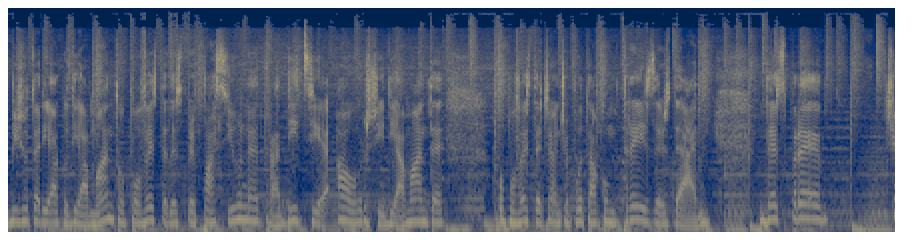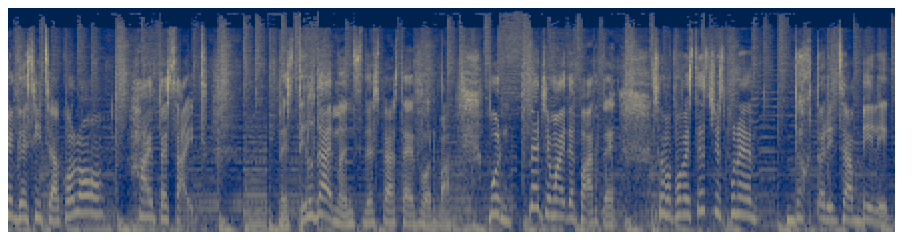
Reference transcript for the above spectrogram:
bijuteria cu diamant, o poveste despre pasiune, tradiție, aur și diamante, o poveste ce a început acum 30 de ani. Despre ce găsiți acolo, hai pe site. Pe Steel Diamonds, despre asta e vorba. Bun, mergem mai departe. Să vă povestesc ce spune doctorița Bilic.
